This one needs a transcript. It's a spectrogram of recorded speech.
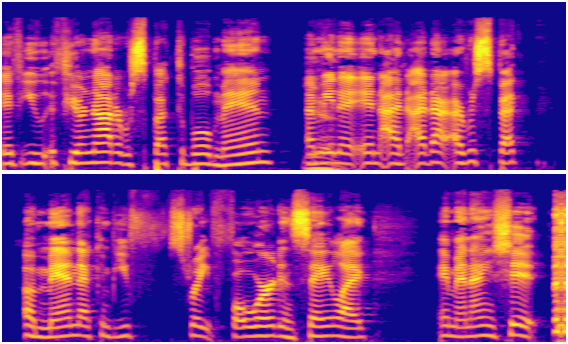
If you if you're not a respectable man, I Yeah. mean, and I, I I respect a man that can be straightforward and say like, "Hey man, I ain't shit."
